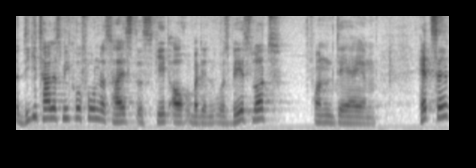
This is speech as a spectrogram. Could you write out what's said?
digitales Mikrofon, das heißt, es geht auch über den USB-Slot von dem Headset.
